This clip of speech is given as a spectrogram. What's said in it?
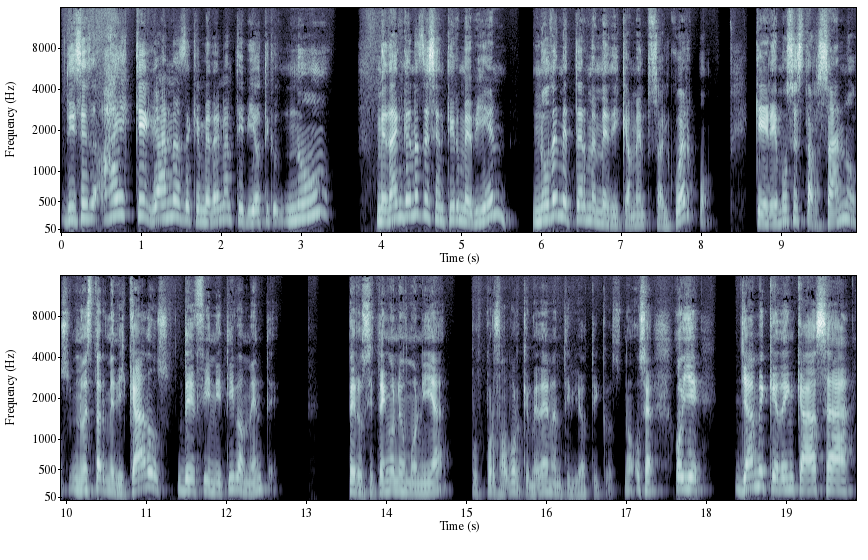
dices, ay, qué ganas de que me den antibióticos. No, me dan ganas de sentirme bien, no de meterme medicamentos al cuerpo. Queremos estar sanos, no estar medicados, definitivamente. Pero si tengo neumonía, pues por favor que me den antibióticos, ¿no? O sea, oye, ya me quedé en casa,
